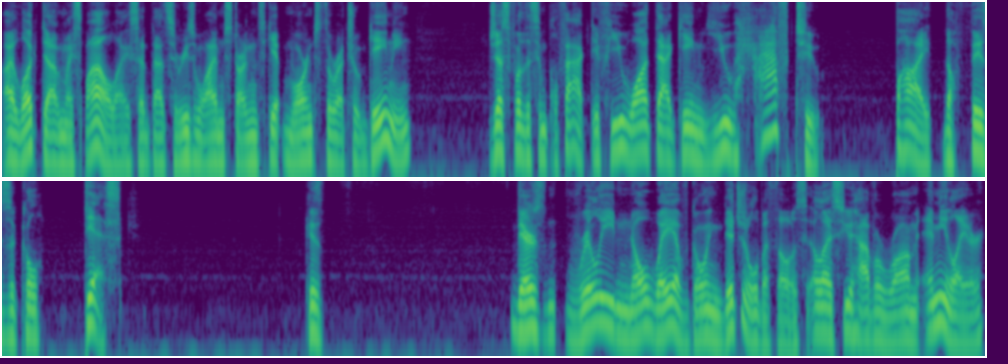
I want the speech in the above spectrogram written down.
I looked at him, I smiled. I said, that's the reason why I'm starting to get more into the retro gaming, just for the simple fact if you want that game, you have to buy the physical disc. Because there's really no way of going digital with those unless you have a ROM emulator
